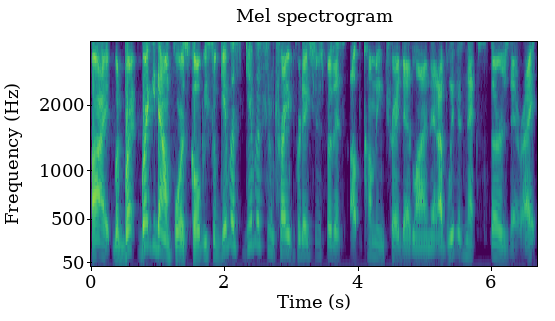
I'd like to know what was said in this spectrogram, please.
All right, but break, break it down for us, Colby. So give us give us some trade predictions for this upcoming trade deadline that I believe is next Thursday, right?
